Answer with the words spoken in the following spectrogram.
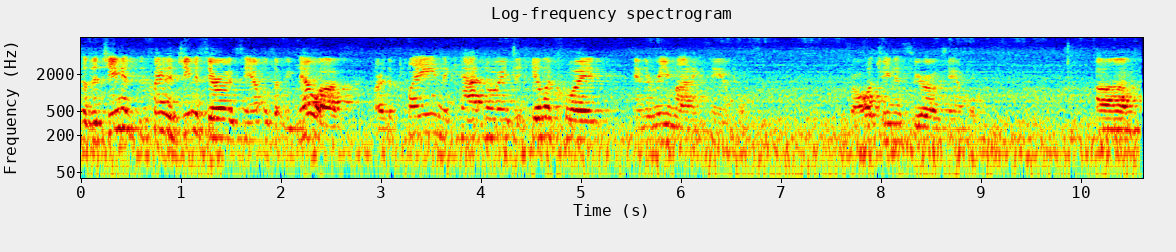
so the genus, the the genus zero examples that we know of are the plane, the catenoid, the helicoid, and the Riemann examples. These are all genus zero examples. Um,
